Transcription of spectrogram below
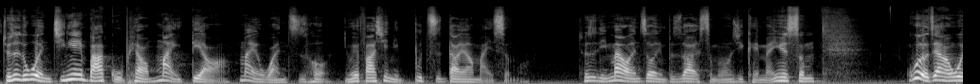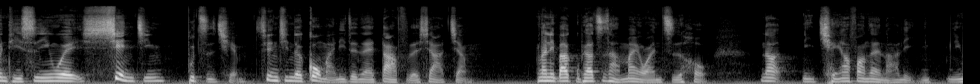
就是如果你今天把股票卖掉啊，卖完之后，你会发现你不知道要买什么，就是你卖完之后，你不知道什么东西可以买，因为什么会有这样的问题？是因为现金不值钱，现金的购买力正在大幅的下降。那你把股票资产卖完之后，那你钱要放在哪里？你你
